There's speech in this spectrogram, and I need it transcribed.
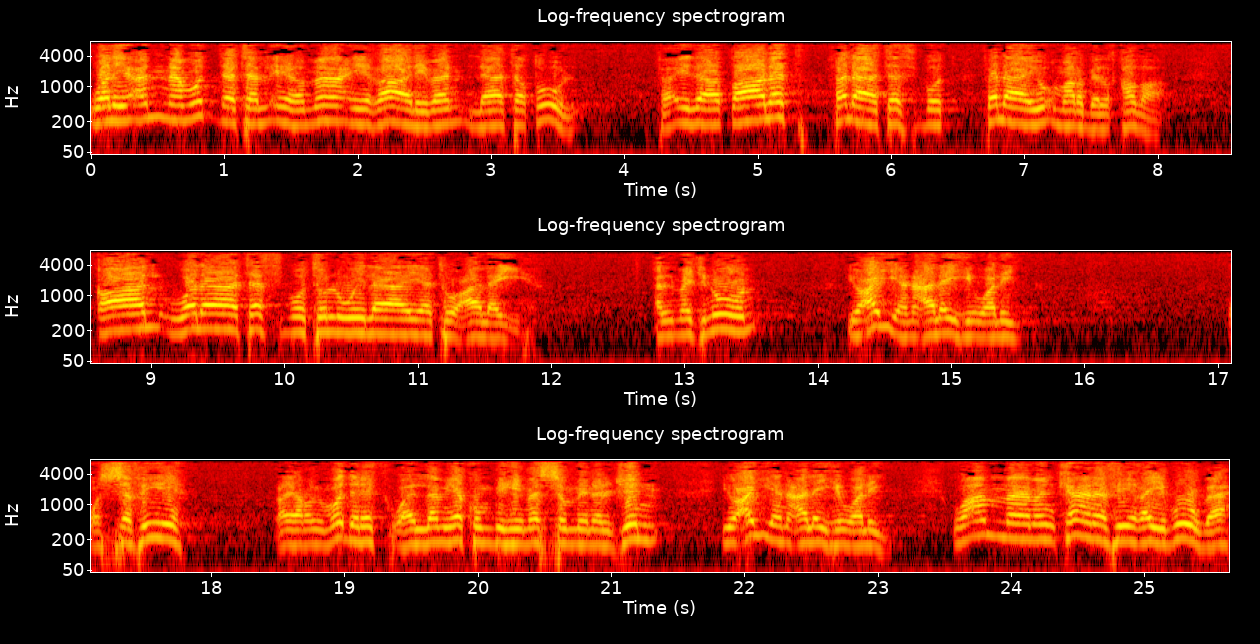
ولأن مدة الإغماء غالبا لا تطول فإذا طالت فلا تثبت فلا يؤمر بالقضاء. قال ولا تثبت الولاية عليه. المجنون يعين عليه ولي والسفيه غير المدرك وإن لم يكن به مس من الجن يعين عليه ولي. وأما من كان في غيبوبة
